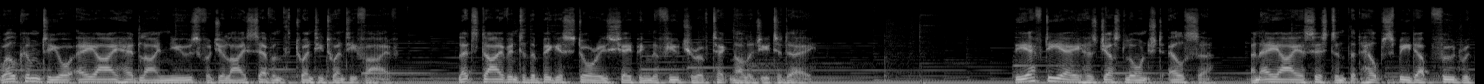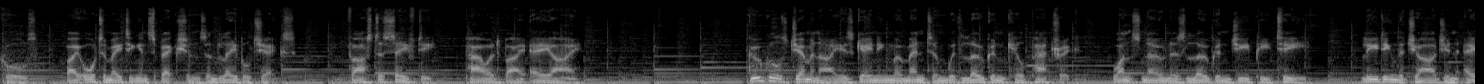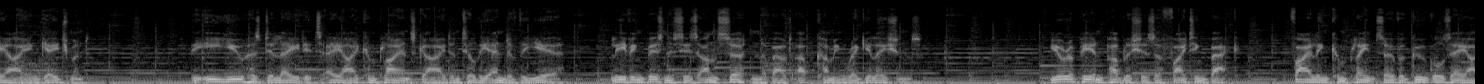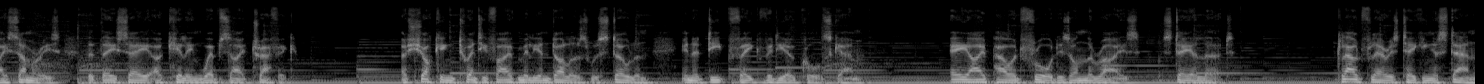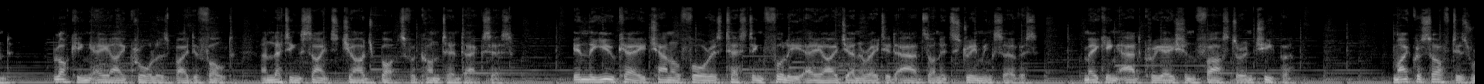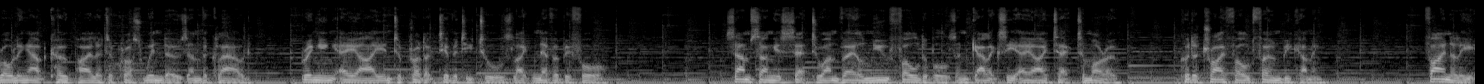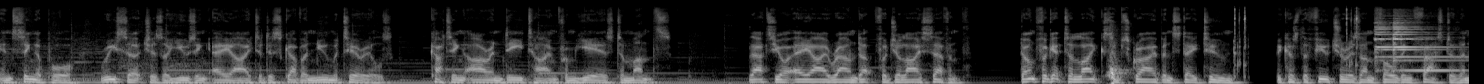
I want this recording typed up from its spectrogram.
Welcome to your AI headline news for July 7th, 2025. Let's dive into the biggest stories shaping the future of technology today. The FDA has just launched ELSA, an AI assistant that helps speed up food recalls by automating inspections and label checks. Faster safety, powered by AI. Google's Gemini is gaining momentum with Logan Kilpatrick, once known as Logan GPT, leading the charge in AI engagement. The EU has delayed its AI compliance guide until the end of the year, leaving businesses uncertain about upcoming regulations. European publishers are fighting back, filing complaints over Google's AI summaries that they say are killing website traffic. A shocking $25 million was stolen in a deepfake video call scam. AI-powered fraud is on the rise. Stay alert. Cloudflare is taking a stand, blocking AI crawlers by default and letting sites charge bots for content access. In the UK, Channel 4 is testing fully AI-generated ads on its streaming service, making ad creation faster and cheaper. Microsoft is rolling out Copilot across Windows and the cloud, bringing AI into productivity tools like never before. Samsung is set to unveil new foldables and Galaxy AI tech tomorrow. Could a trifold phone be coming? Finally, in Singapore, researchers are using AI to discover new materials, cutting R&D time from years to months. That's your AI roundup for July 7th. Don't forget to like, subscribe and stay tuned, because the future is unfolding faster than ever.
